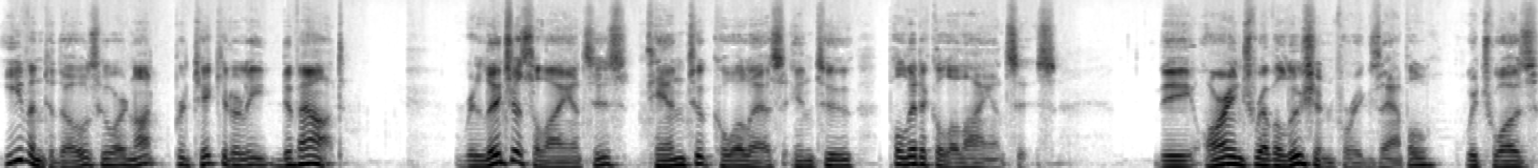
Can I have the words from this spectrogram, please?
even to those who are not particularly devout. Religious alliances tend to coalesce into political alliances. The Orange Revolution, for example, which was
